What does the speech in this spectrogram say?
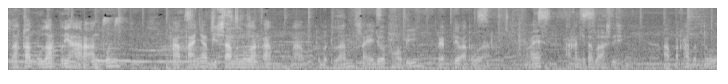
Bahkan ular peliharaan pun katanya bisa menularkan. Nah kebetulan saya juga penghobi reptil atau ular. Makanya akan kita bahas di sini. Apakah betul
